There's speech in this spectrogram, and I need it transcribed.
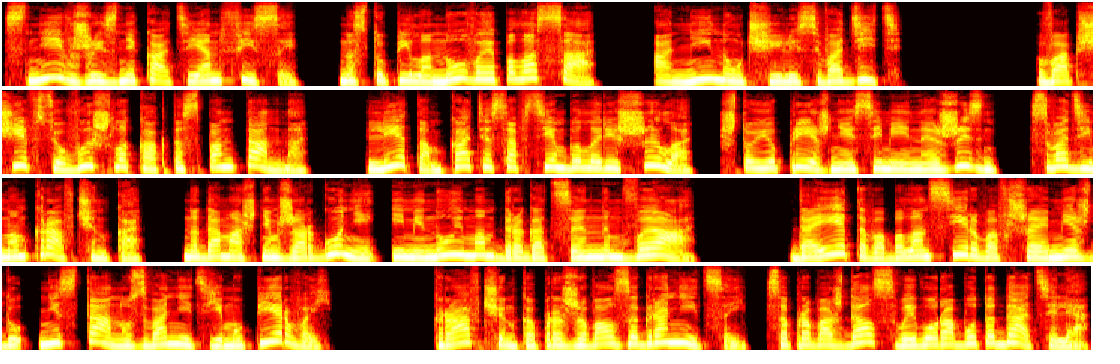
с ней в жизни Кати и Анфисы наступила новая полоса, они научились водить. Вообще все вышло как-то спонтанно, Летом Катя совсем было решила, что ее прежняя семейная жизнь с Вадимом Кравченко на домашнем жаргоне, именуемом драгоценным ВА. До этого балансировавшая между «не стану звонить ему первой», Кравченко проживал за границей, сопровождал своего работодателя,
